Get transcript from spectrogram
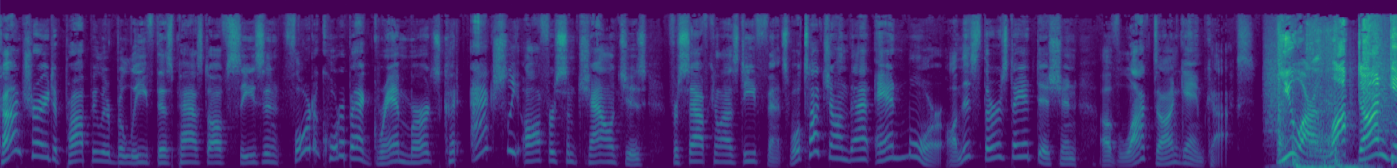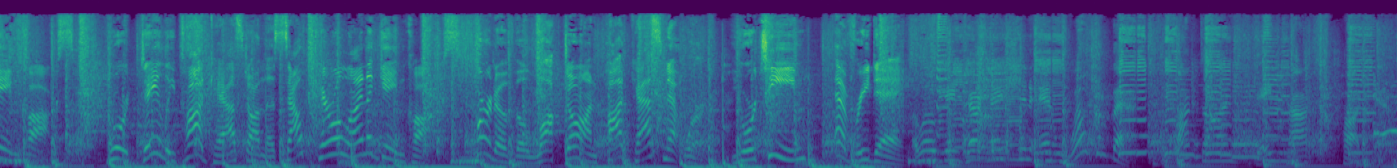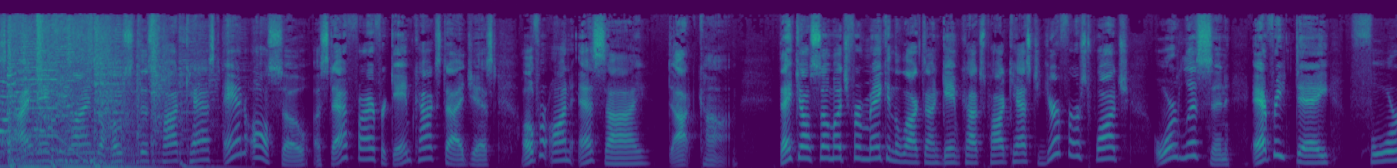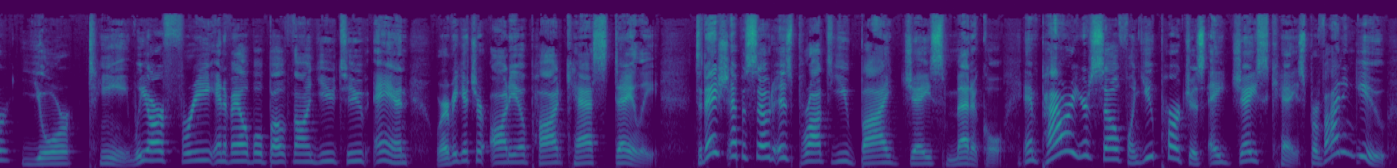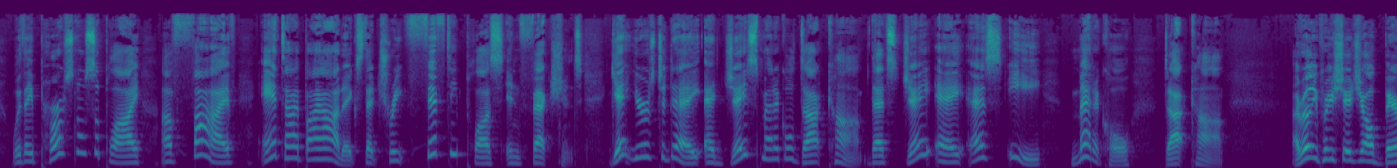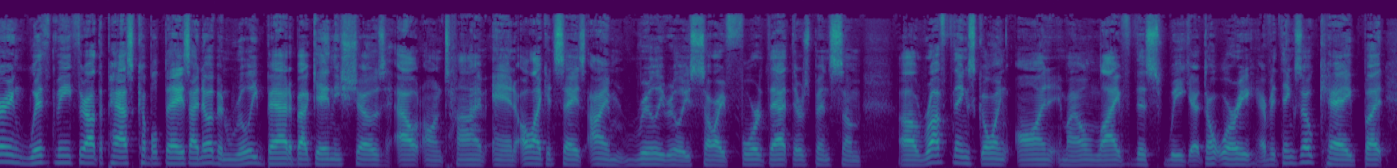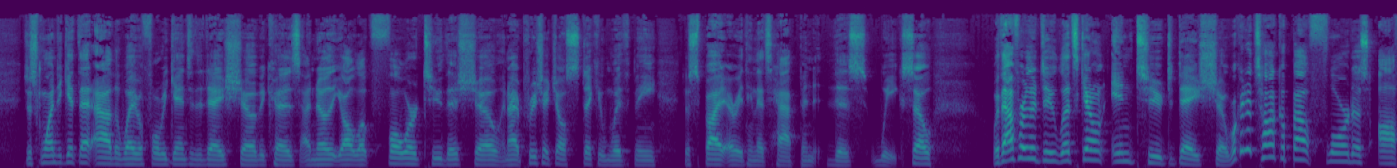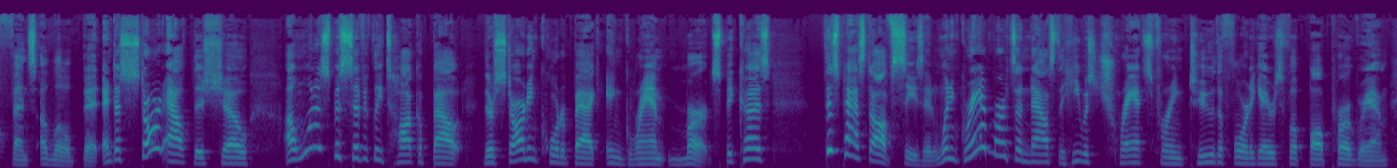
Contrary to popular belief this past offseason, Florida quarterback Graham Mertz could actually offer some challenges for South Carolina's defense. We'll touch on that and more on this Thursday edition of Locked On Gamecocks. You are Locked On Gamecocks, your daily podcast on the South Carolina Gamecocks, part of the Locked On Podcast Network. Your team every day. Hello, Gamecock Nation, and welcome back to the Locked On Gamecocks podcast. The host of this podcast, and also a staff writer for Gamecocks Digest over on SI.com. Thank y'all so much for making the Locked On Gamecocks podcast your first watch or listen every day for your team. We are free and available both on YouTube and wherever you get your audio podcasts daily. Today's episode is brought to you by Jase Medical. Empower yourself when you purchase a Jase case, providing you with a personal supply of five antibiotics that treat 50 plus infections. Get yours today at jasemedical.com. That's J A S E medical.com. I really appreciate y'all bearing with me throughout the past couple days. I know I've been really bad about getting these shows out on time, and all I can say is I'm really, really sorry for that. There's been some uh, rough things going on in my own life this week. Uh, don't worry, everything's okay. But just wanted to get that out of the way before we get into today's show because I know that y'all look forward to this show, and I appreciate y'all sticking with me despite everything that's happened this week. So, without further ado, let's get on into today's show. We're going to talk about Florida's offense a little bit. And to start out this show, I want to specifically talk about their starting quarterback in Graham Mertz because this past offseason, when Graham Mertz announced that he was transferring to the Florida Gators football program,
